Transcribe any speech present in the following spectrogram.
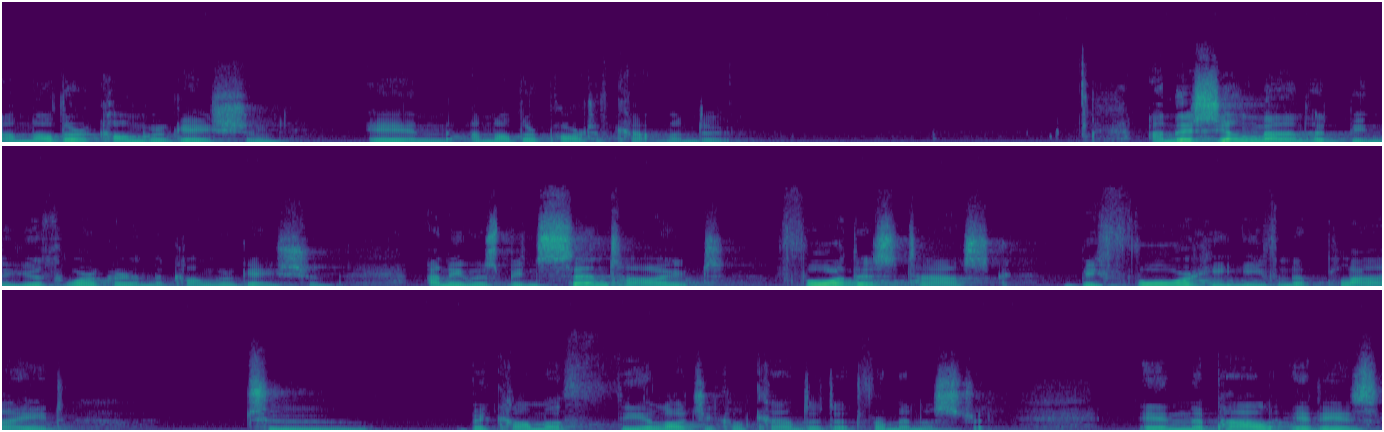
another congregation in another part of Kathmandu. And this young man had been the youth worker in the congregation, and he was being sent out for this task before he even applied to become a theological candidate for ministry. In Nepal, it is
